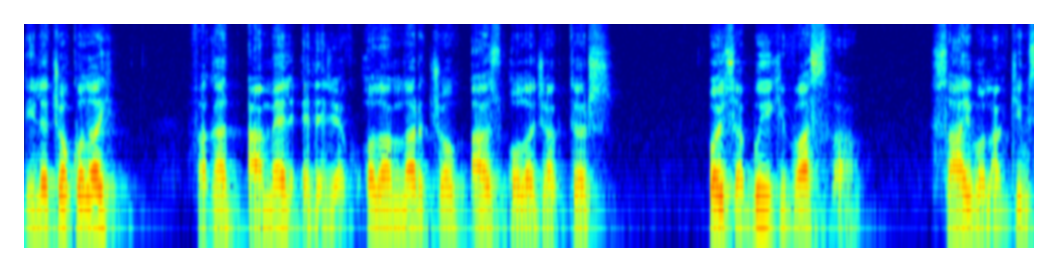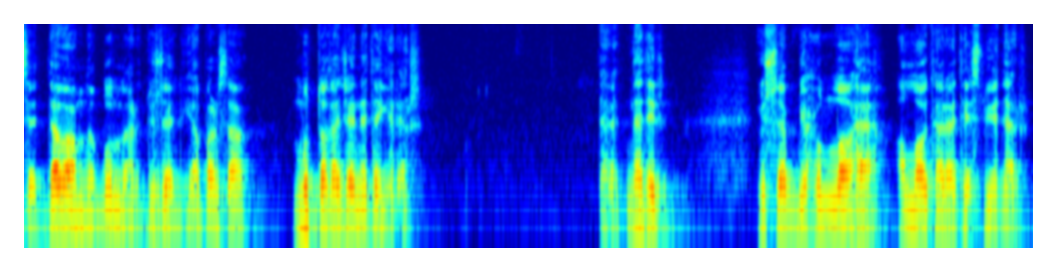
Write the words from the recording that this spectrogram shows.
Dile çok kolay fakat amel edecek olanlar çok az olacaktır. Oysa bu iki vasfa sahip olan kimse devamlı bunları düzenli yaparsa mutlaka cennete girer. Evet nedir? Yusebbihullâhe Allahu Teala tesbih eder.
